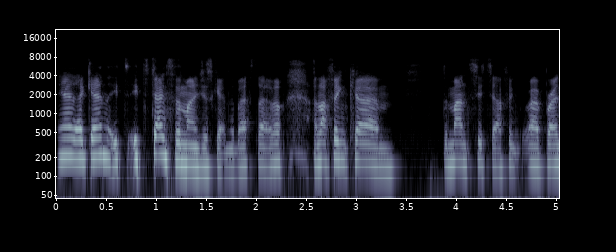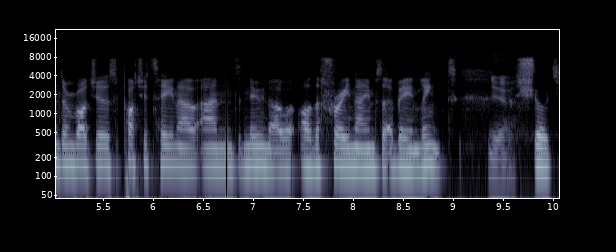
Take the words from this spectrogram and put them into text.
yeah. Again, it's it's down to the managers getting the best out of them, and I think. Um, the Man City, I think uh, Brendan Rodgers, Pochettino, and Nuno are the three names that are being linked. Yeah. Should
